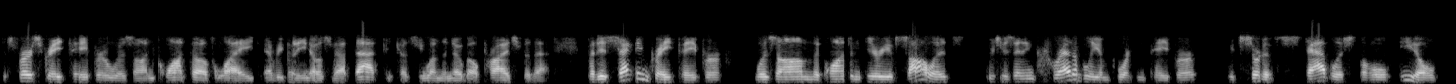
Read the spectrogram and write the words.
His first great paper was on quanta of light. Everybody knows about that because he won the Nobel Prize for that. But his second great paper was on the quantum theory of solids which is an incredibly important paper, which sort of established the whole field,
